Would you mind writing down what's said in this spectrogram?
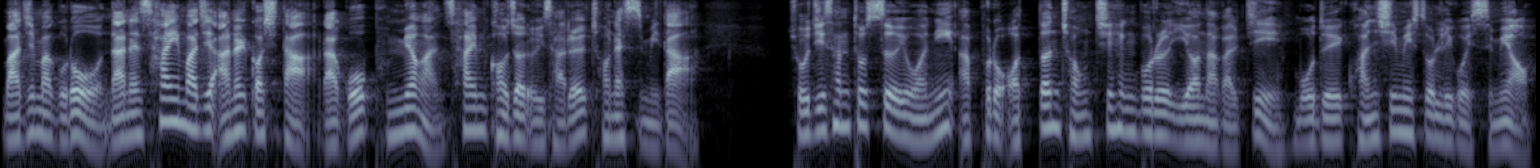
마지막으로 나는 사임하지 않을 것이다 라고 분명한 사임 거절 의사를 전했습니다. 조지 산토스 의원이 앞으로 어떤 정치 행보를 이어나갈지 모두의 관심이 쏠리고 있으며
